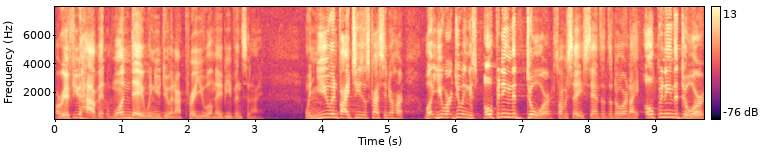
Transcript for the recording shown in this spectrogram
or if you haven't, one day when you do, and I pray you will, maybe even tonight, when you invite Jesus Christ in your heart, what you are doing is opening the door. So I say he stands at the door and I opening the door.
